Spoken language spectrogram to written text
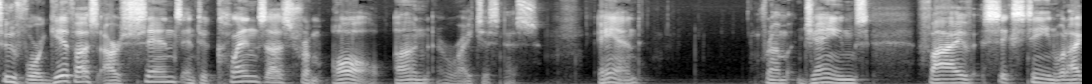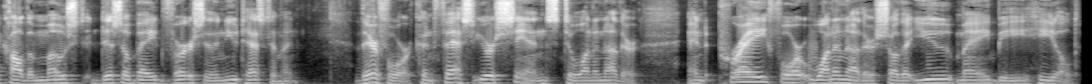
to forgive us our sins and to cleanse us from all unrighteousness. And from James 5:16, what I call the most disobeyed verse in the New Testament. Therefore, confess your sins to one another and pray for one another so that you may be healed.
